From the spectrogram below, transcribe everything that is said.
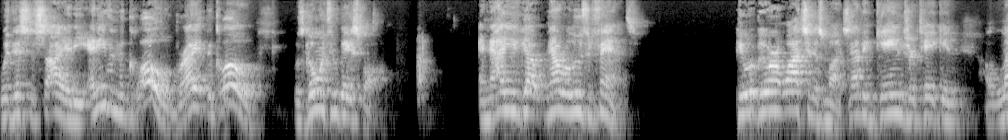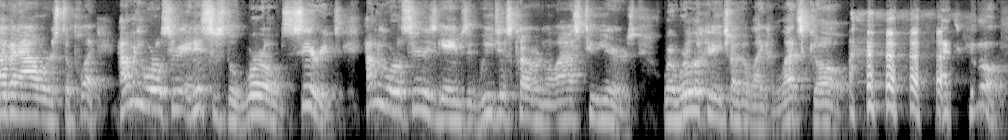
with this society and even the globe, right? The globe was going through baseball. And now you've got now we're losing fans. People, people aren't watching as much. Now the games are taking 11 hours to play. How many World Series, and this is the World Series, how many World Series games did we just cover in the last two years where we're looking at each other like, let's go. let's go.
